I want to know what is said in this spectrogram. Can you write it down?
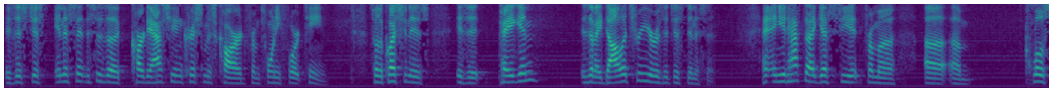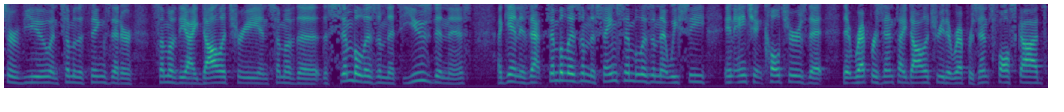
is this just innocent? This is a Kardashian Christmas card from 2014. So the question is is it pagan? Is it idolatry? Or is it just innocent? And, and you'd have to, I guess, see it from a, a, a closer view and some of the things that are some of the idolatry and some of the, the symbolism that's used in this again is that symbolism the same symbolism that we see in ancient cultures that, that represents idolatry that represents false gods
